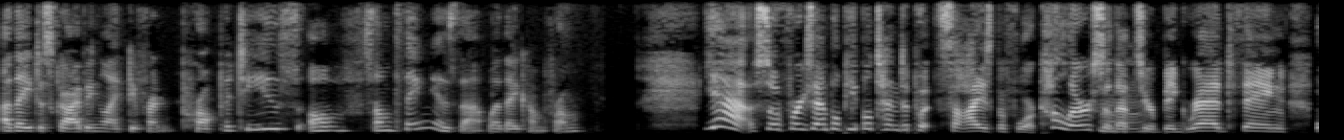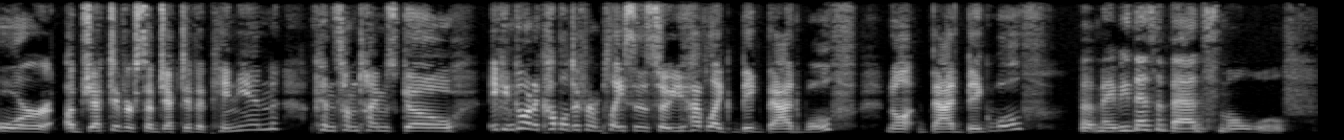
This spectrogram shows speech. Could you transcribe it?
Are they describing like different properties of something? Is that where they come from? Yeah, so for example, people tend to put size before color, so that's mm-hmm. your big red thing, or objective or subjective opinion can sometimes go, it can go in a couple different places, so you have like big bad wolf, not bad big wolf. But maybe there's a bad small wolf,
